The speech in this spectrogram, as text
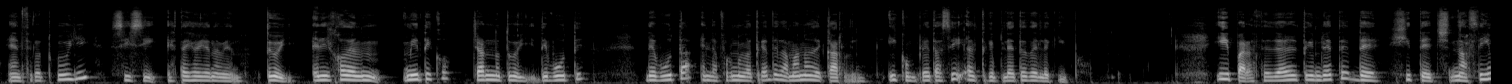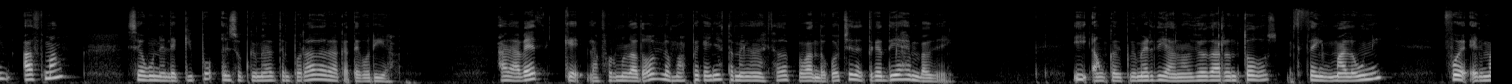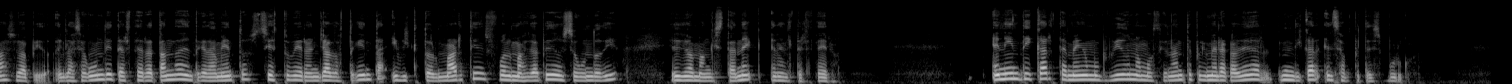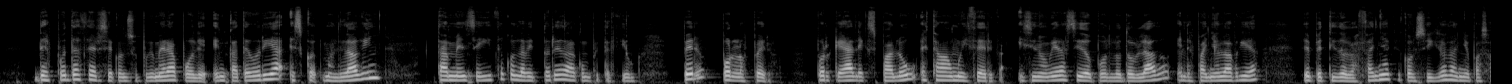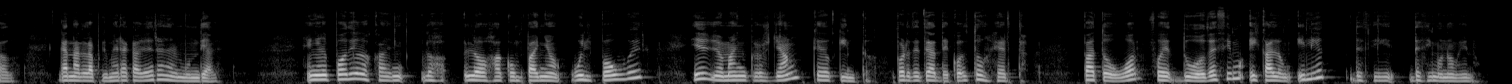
En Trulli, sí, sí, estáis oyendo bien, Trulli, el hijo del mítico Jarno Trulli, debute, debuta en la Fórmula 3 de la mano de Carlin y completa así el triplete del equipo. Y para acceder el triplete de Hitech Nazim Azman, según el equipo en su primera temporada de la categoría a la vez que la Fórmula 2, los más pequeños también han estado probando coches de tres días en Bahrein. Y aunque el primer día no lo todos, Zane Maloney fue el más rápido. En la segunda y tercera tanda de entrenamientos sí estuvieron ya los 30 y Víctor Martins fue el más rápido el segundo día y Roman Stanek en el tercero. En IndyCar también hemos vivido una emocionante primera carrera de IndyCar en San Petersburgo. Después de hacerse con su primera pole en categoría, Scott McLaughlin también se hizo con la victoria de la competición, pero por los peros, porque Alex Palou estaba muy cerca y si no hubiera sido por lo doblado, el español habría repetido la hazaña que consiguió el año pasado, ganar la primera carrera en el Mundial. En el podio los, los, acompañó Will Power y Romain Grosjean quedó quinto, por detrás de Colton Herta. Pato Ward fue duodécimo y Callum Elliott decimonoveno.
